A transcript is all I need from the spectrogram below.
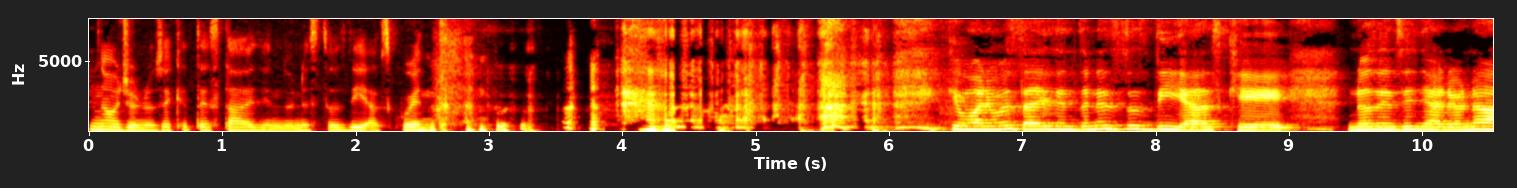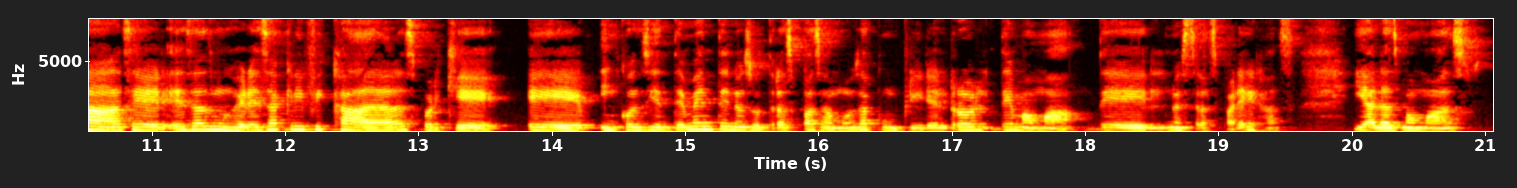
No, yo no sé qué te estaba diciendo en estos días, cuéntanos. que Mario me está diciendo en estos días que nos enseñaron a ser esas mujeres sacrificadas porque eh, inconscientemente nosotras pasamos a cumplir el rol de mamá de nuestras parejas y a las mamás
